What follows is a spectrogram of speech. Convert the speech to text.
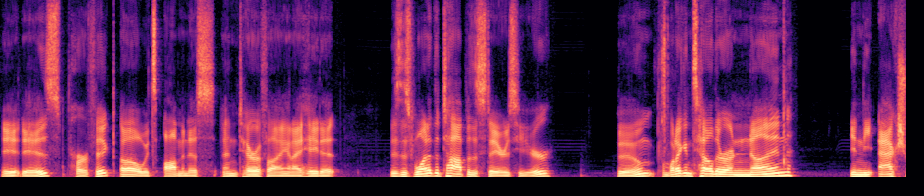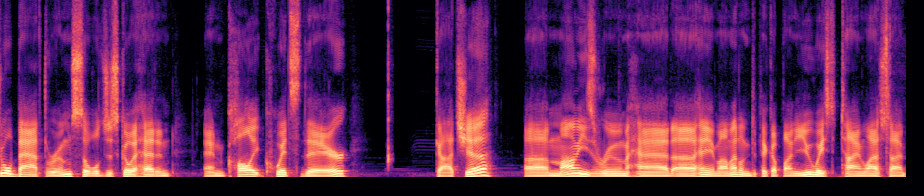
It is. Perfect. Oh, it's ominous and terrifying and I hate it. There's this one at the top of the stairs here. Boom. From what I can tell, there are none in the actual bathroom, so we'll just go ahead and, and call it quits there. Gotcha. Uh, mommy's room had, uh, hey mom, I don't need to pick up on you. You wasted time last time.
